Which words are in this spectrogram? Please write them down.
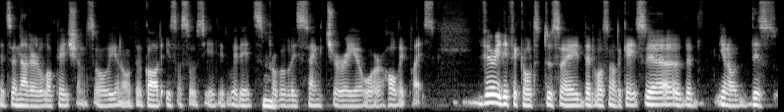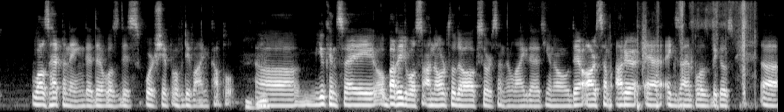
It's another location, so you know the god is associated with its probably sanctuary or holy place. Very difficult to say that was not the case. Uh, that you know this was happening that there was this worship of divine couple. Uh, you can say oh, but it was unorthodox or something like that you know. There are some other uh, examples because uh,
